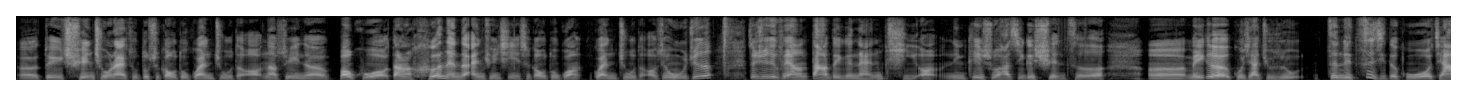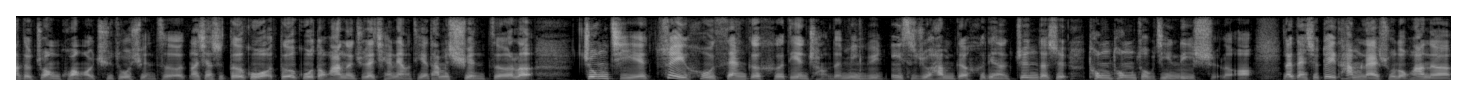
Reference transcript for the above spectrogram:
呃，对于全球来说都是高度关注的啊。那所以呢，包括当然核能的安全性也是高度关关注的啊。所以我觉得这就是一个非常大的一个难题啊。你可以说它是一个选择，呃，每一个国家就是针对自己的国家的状况而去做选择。那像是德国，德国的话呢，就在前两天他们选择了。终结最后三个核电厂的命运，意思就是他们的核电厂真的是通通走进历史了啊！那但是对他们来说的话呢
